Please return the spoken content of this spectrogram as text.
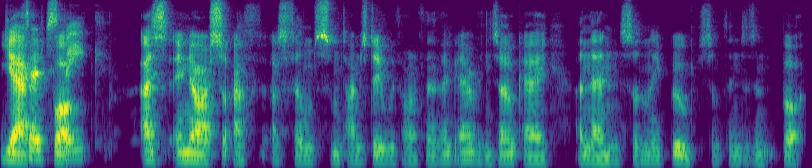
yeah, so to but speak. As you know, as, as as films sometimes do with horror, they think everything's okay, and then suddenly, boom, something doesn't. But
